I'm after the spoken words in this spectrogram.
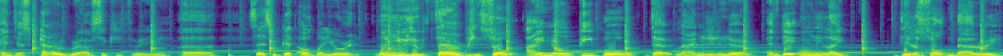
And this paragraph 63, uh, Says you get out when you're when uh, you do therapy. So I know people that landed in there and they only like did assault and battery.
